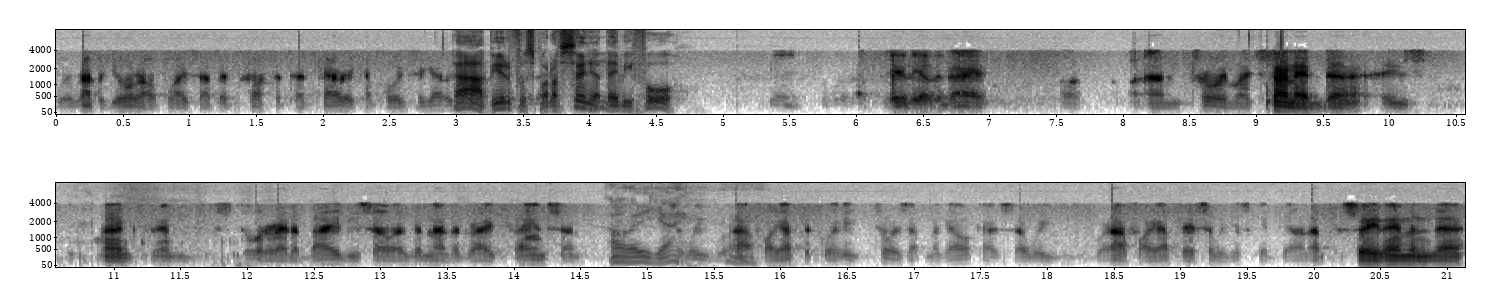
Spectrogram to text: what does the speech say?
we were up at your old place up at Forster Tuncurry a couple of weeks ago. Ah, beautiful spot. I've seen it there before. Yeah, we were up there the other day. Um, Troy, my son, had uh, his uh, um, daughter had a baby, so I've got another great grandson. Oh, there you go. So we were halfway up. The, he, Troy's up in the Gold Coast, so we were halfway up there. So we just kept going up to see them. And uh,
